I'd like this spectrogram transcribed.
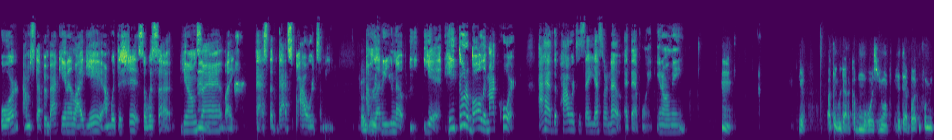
Or I'm stepping back in and like, yeah, I'm with the shit. So what's up? You know what I'm Mm. saying? Like that's the that's power to me. I'm letting you know. Yeah, he threw the ball in my court. I have the power to say yes or no at that point. You know what I mean? Yeah. I think we got a couple more voices. You want to hit that button for me?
